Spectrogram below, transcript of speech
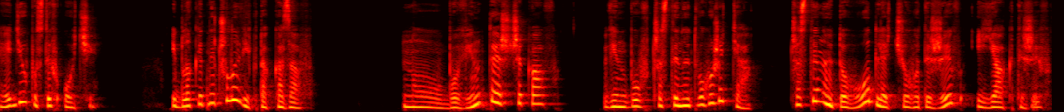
Едді опустив очі. І блакитний чоловік так казав. Ну, бо він теж чекав. Він був частиною твого життя, частиною того, для чого ти жив і як ти жив,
